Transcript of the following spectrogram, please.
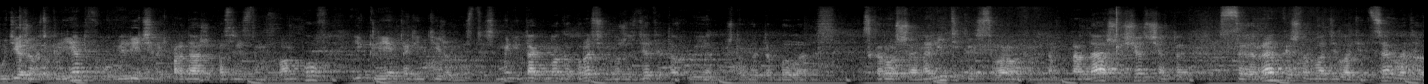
удерживать клиентов, увеличивать продажи посредством звонков и клиент-ориентированность. То есть мы не так много просим, нужно сделать это охуенно, чтобы это было с хорошей аналитикой, с воронками там, продаж, еще с чем-то, с CRM, чтобы владел, 1C владел.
